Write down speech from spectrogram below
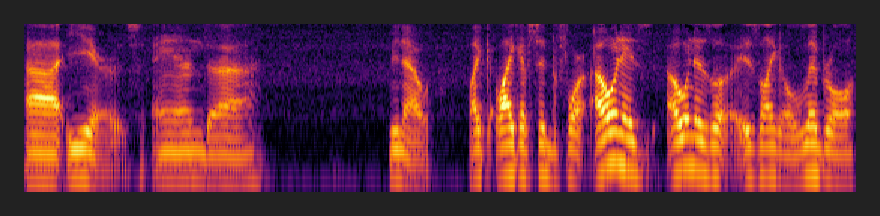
uh, years. And, uh, you know, like like I've said before, Owen is Owen is is like a liberal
